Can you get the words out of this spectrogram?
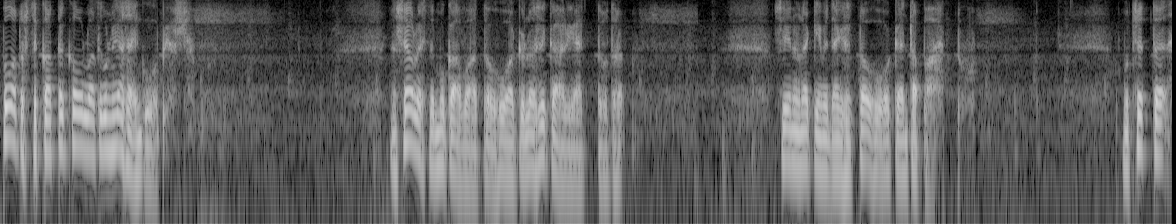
puolitoista kautta koulua jäsen Kuopiossa. No se oli sitten mukavaa touhua kyllä sikäli, että tuota, Siinä näki, miten se touhu oikein tapahtuu. Mutta sitten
